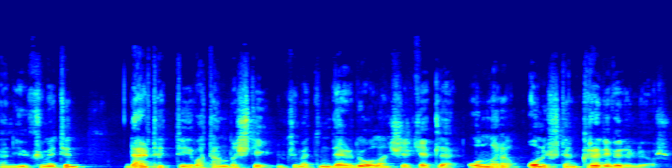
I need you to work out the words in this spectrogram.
yani hükümetin dert ettiği vatandaş değil. Hükümetin derdi olan şirketler. Onlara 13'ten kredi veriliyor.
